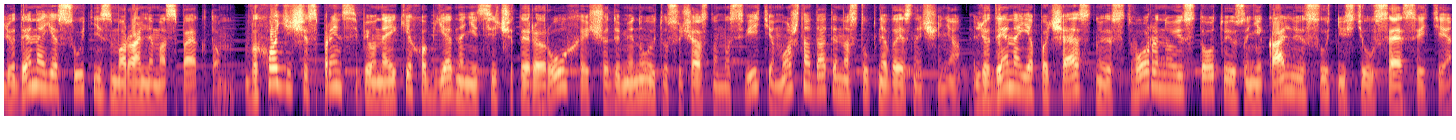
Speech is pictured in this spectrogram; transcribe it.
Людина є сутність з моральним аспектом. Виходячи з принципів, на яких об'єднані ці чотири рухи, що домінують у сучасному світі, можна дати наступне визначення: людина є почесною, створеною істотою з унікальною сутністю у всесвіті,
